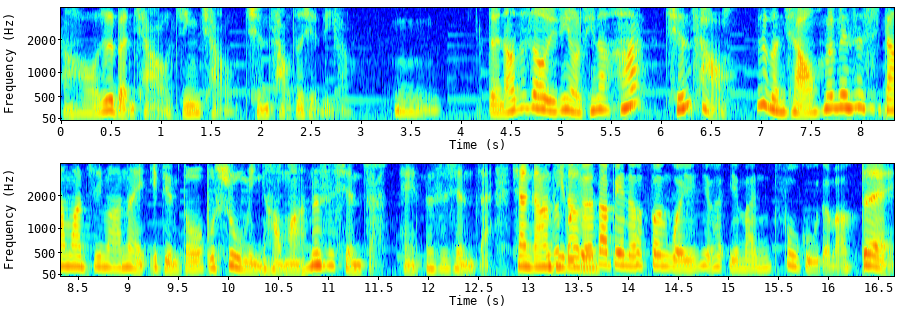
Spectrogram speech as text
然后日本桥、金桥、浅草这些地方。嗯，对，然后这时候一定有听到啊，浅草。日本桥那边是西大妈鸡吗？那也一点都不庶民，好吗？那是现在，嘿，那是现在。像刚刚提到的，觉得那边的氛围也也蛮复古的吗？对，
